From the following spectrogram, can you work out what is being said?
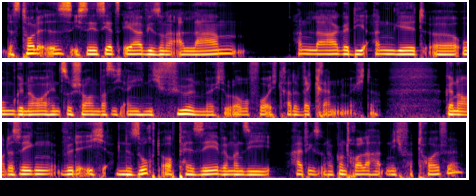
Das Tolle ist, ich sehe es jetzt eher wie so eine Alarmanlage, die angeht, äh, um genauer hinzuschauen, was ich eigentlich nicht fühlen möchte oder wovor ich gerade wegrennen möchte. Genau, deswegen würde ich eine Sucht auch per se, wenn man sie halbwegs unter Kontrolle hat, nicht verteufeln,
